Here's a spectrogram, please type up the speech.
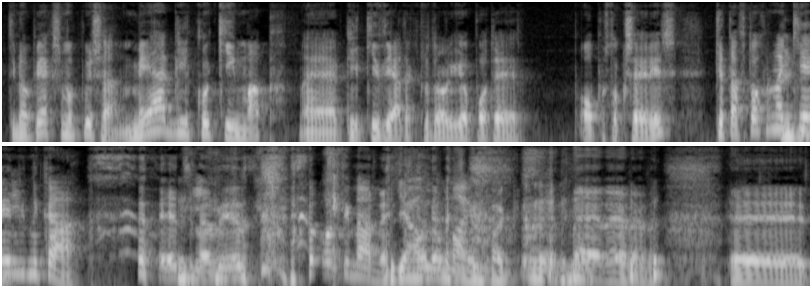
την οποία χρησιμοποιούσα με αγγλικό keymap, ε, αγγλική διάταξη πληκτρολογίου, οπότε όπως το ξέρεις, και ταυτοχρονα και ελληνικά. Έτσι δηλαδή, ό,τι να είναι. Για όλο mindfuck. ναι, ναι, ναι. ναι. Ε,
